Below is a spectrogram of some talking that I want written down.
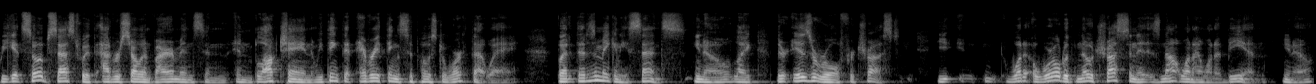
we get so obsessed with adversarial environments and, and blockchain, and we think that everything's supposed to work that way. But that doesn't make any sense. You know, like there is a role for trust you, what a world with no trust in it is not one I want to be in, you know.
